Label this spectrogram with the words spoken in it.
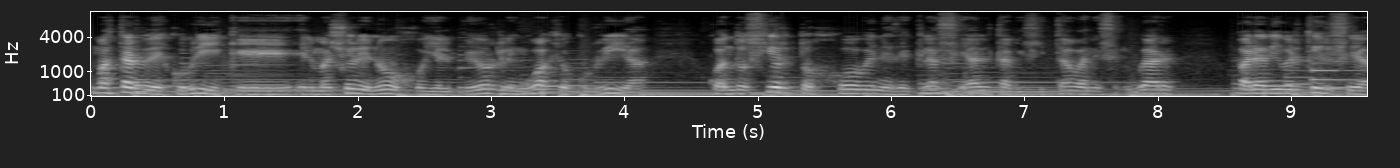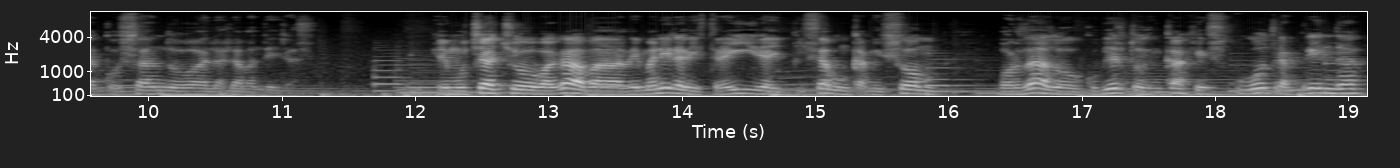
Más tarde descubrí que el mayor enojo y el peor lenguaje ocurría cuando ciertos jóvenes de clase alta visitaban ese lugar para divertirse acosando a las lavanderas. El muchacho vagaba de manera distraída y pisaba un camisón bordado o cubierto de encajes u otra prenda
